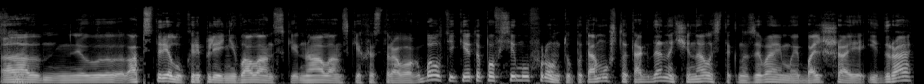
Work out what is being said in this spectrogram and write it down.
а, обстрел укреплений в Аланске, на Аланских островах Балтики, это по всему фронту, потому что тогда начиналась так называемая большая игра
